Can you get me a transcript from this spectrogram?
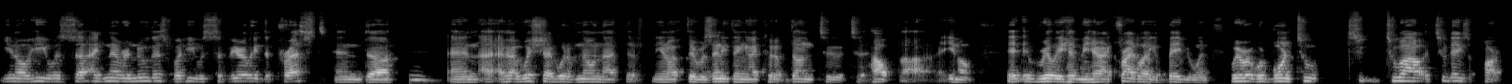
you know, he was, uh, I never knew this, but he was severely depressed. And, uh, mm. and I, I, wish I would have known that, if, you know, if there was anything I could have done to, to help, uh, you know, it, it really hit me here. I cried like a baby when we were, were born two, two, two hours, two days apart,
